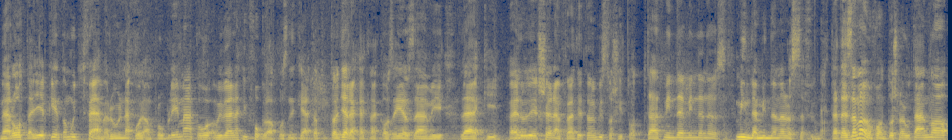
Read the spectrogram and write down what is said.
mert ott egyébként amúgy felmerülnek olyan problémák, amivel nekik foglalkozni kell. Tehát itt a gyerekeknek az érzelmi, lelki fejlődése nem feltétlenül biztosított Tehát minden minden összefügg. minden mindennel összefügg. Tehát ez nagyon fontos, mert utána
